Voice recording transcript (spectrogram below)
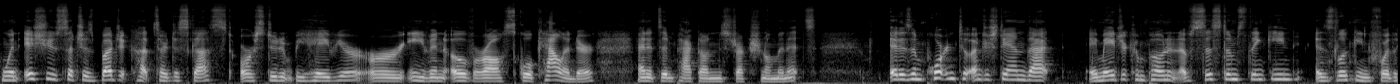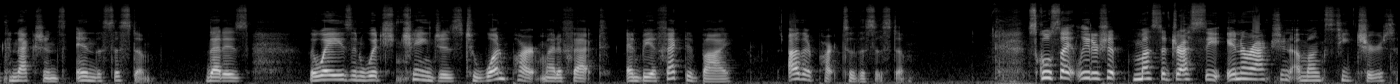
when issues such as budget cuts are discussed, or student behavior, or even overall school calendar and its impact on instructional minutes, it is important to understand that a major component of systems thinking is looking for the connections in the system. That is, the ways in which changes to one part might affect and be affected by other parts of the system. School site leadership must address the interaction amongst teachers,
